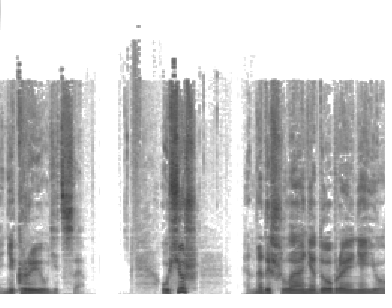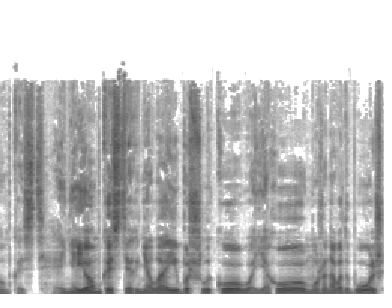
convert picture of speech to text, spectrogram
не крыўдзіцца. Усё ж надышла нядобрая няёмкасць. Няёмкасць гняла і башлыкова, яго можа нават больш,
